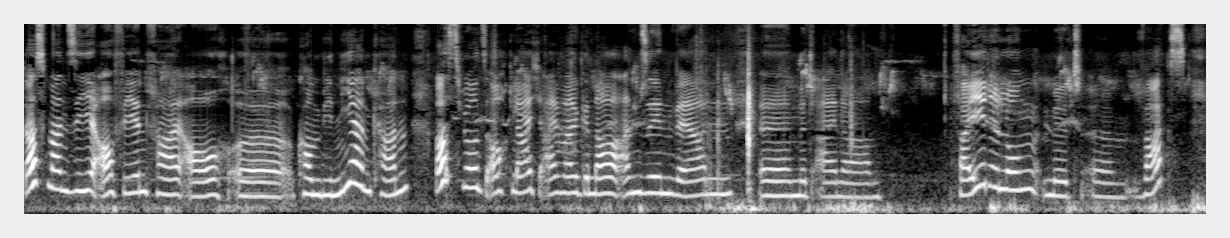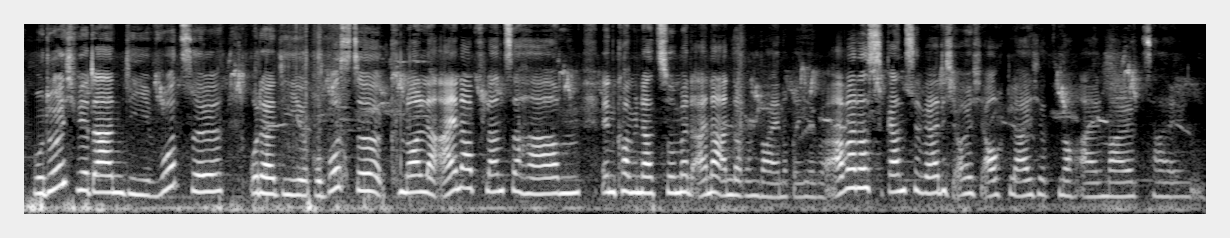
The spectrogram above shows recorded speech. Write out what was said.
dass man sie auf jeden Fall auch äh, kombinieren kann, was wir uns auch gleich einmal genauer ansehen werden äh, mit einer Veredelung mit ähm, Wachs, wodurch wir dann die Wurzel oder die robuste Knolle einer Pflanze haben in Kombination mit einer anderen Weinrebe. Aber das Ganze werde ich euch auch gleich jetzt noch einmal zeigen.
